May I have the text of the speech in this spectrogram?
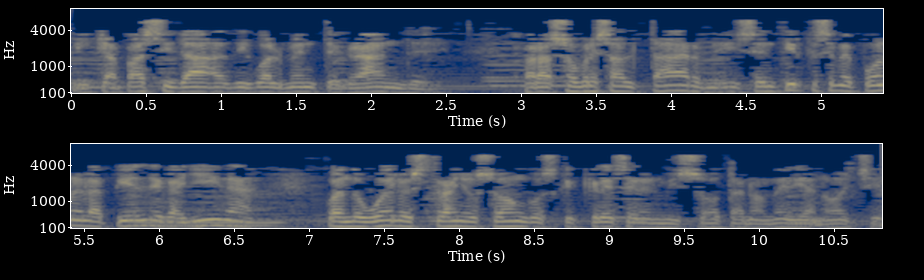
mi capacidad igualmente grande para sobresaltarme y sentir que se me pone la piel de gallina cuando huelo extraños hongos que crecen en mi sótano a medianoche,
